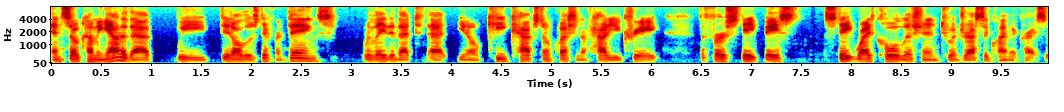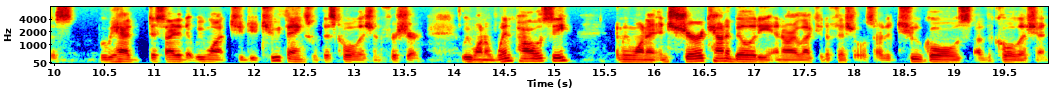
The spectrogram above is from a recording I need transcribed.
And so coming out of that we did all those different things related that to that you know key capstone question of how do you create the first state-based statewide coalition to address the climate crisis. We had decided that we want to do two things with this coalition for sure. We want to win policy and we want to ensure accountability in our elected officials are the two goals of the coalition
